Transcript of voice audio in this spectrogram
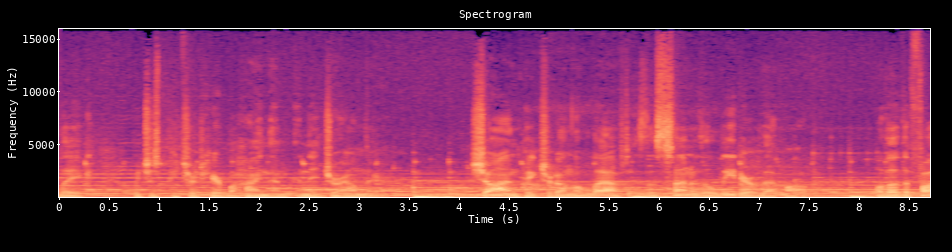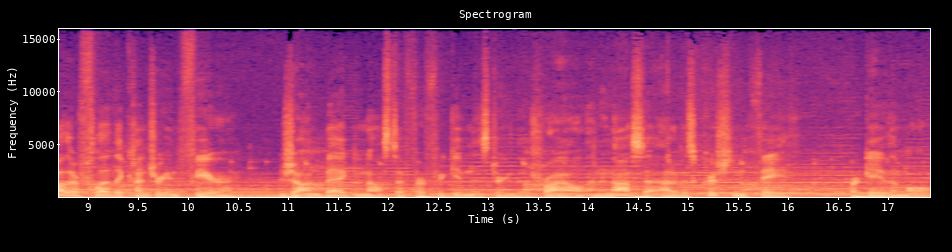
lake, which is pictured here behind them, and they drowned there. Jean, pictured on the left, is the son of the leader of that mob. Although the father fled the country in fear, Jean begged Anasta for forgiveness during the trial, and Anasta, out of his Christian faith, forgave them all.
